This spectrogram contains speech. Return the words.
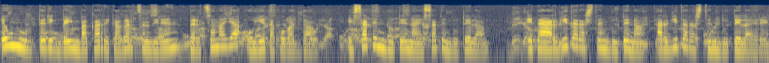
eun urterik behin bakarrik agertzen diren pertsonaia hoietako bat da. Esaten dutena esaten dutela, eta argitarazten dutena argitarazten dutela ere.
